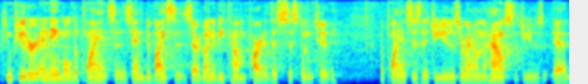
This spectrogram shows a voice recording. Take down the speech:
computer enabled appliances and devices are going to become part of this system too. Appliances that you use around the house, that you use at,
